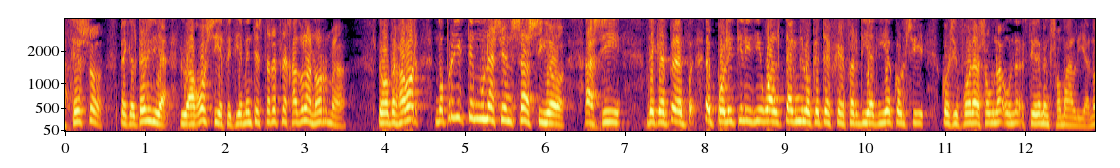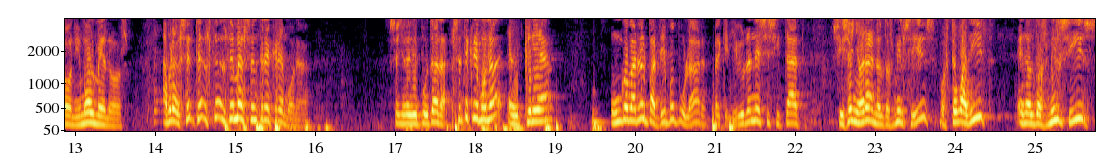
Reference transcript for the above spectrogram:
acceso, perquè el tècnic dirà, lo hago si efectivamente está reflejado la norma. Luego, por favor, no projectem una sensació així de que el, el polític li diu al tècnic el que té que fer dia a dia com si, com si fos una, una, en Somàlia, no, ni molt menys. A veure, el, el, el tema del centre de Cremona. Senyora diputada, el centre de Cremona el crea un govern del Partit Popular, perquè hi havia una necessitat. Sí, senyora, en el 2006, vostè ho ha dit, en el 2006.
